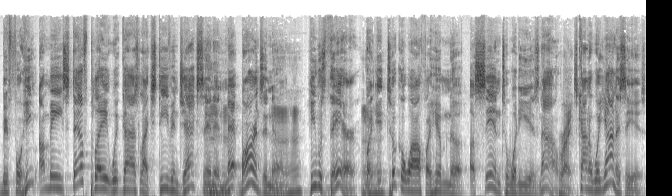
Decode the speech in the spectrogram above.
before he. I mean, Steph played with guys like Stephen Jackson Mm-hmm. and Matt Barnes in them. He was there, but it took a while for him to ascend to what he is now. Right. It's kind of where Giannis is.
